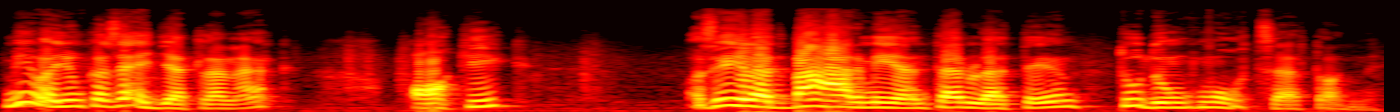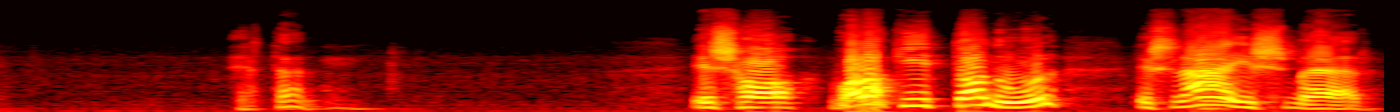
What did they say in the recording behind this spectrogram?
mi vagyunk az egyetlenek akik az élet bármilyen területén tudunk módszert adni érted? és ha valaki itt tanul és ráismer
